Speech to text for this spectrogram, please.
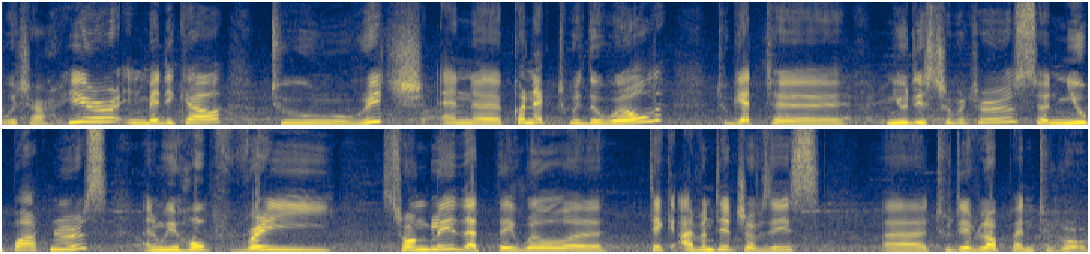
which are here in Medica to reach and uh, connect with the world, to get uh, new distributors, uh, new partners, and we hope very strongly that they will uh, take advantage of this to develop and to grow.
